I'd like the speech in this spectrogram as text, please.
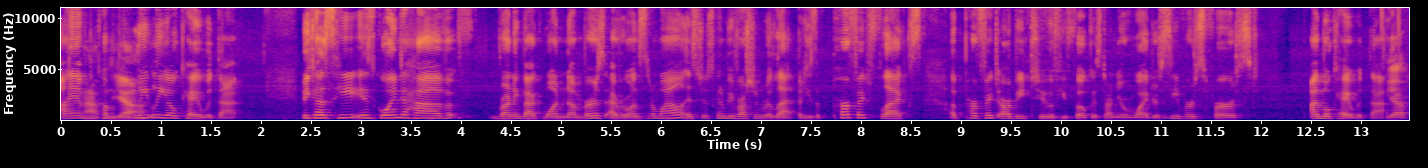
I am Ab- yeah. completely okay with that. Because he is going to have running back one numbers every once in a while. It's just going to be Russian roulette. But he's a perfect flex, a perfect RB2 if you focused on your wide receivers first. I'm okay with that. Yep.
